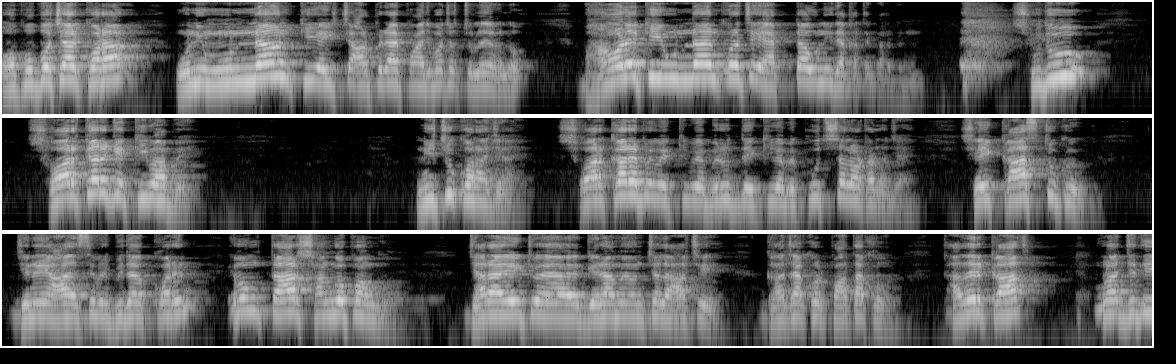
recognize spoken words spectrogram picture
অপপ্রচার করা উনি উন্নয়ন কি এই চার প্রায় পাঁচ বছর চলে গেল? ভাঙড়ে কি উন্নয়ন করেছে? একটা উনি দেখাতে পারবেন না। শুধু সরকারকে কীভাবে নিচু করা যায়, সরকারের কীভাবে বিরুদ্ধে কীভাবে কুৎসা লটানো যায়, সেই কাজটুকু যিনি আইএসএফের বিধায়ক করেন এবং তার সাঙ্গপাঙ্গ, যারা এই গ্রামে অঞ্চলে আছে, গাঁজাখোর, পাতাখোর, তাদের কাজ, ওনার যদি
